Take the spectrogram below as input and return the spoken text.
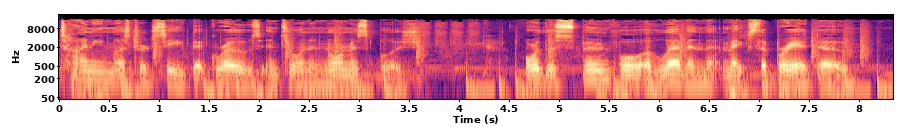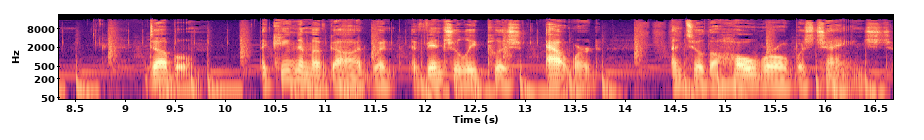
tiny mustard seed that grows into an enormous bush, or the spoonful of leaven that makes the bread dough. Double the kingdom of God would eventually push outward until the whole world was changed.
